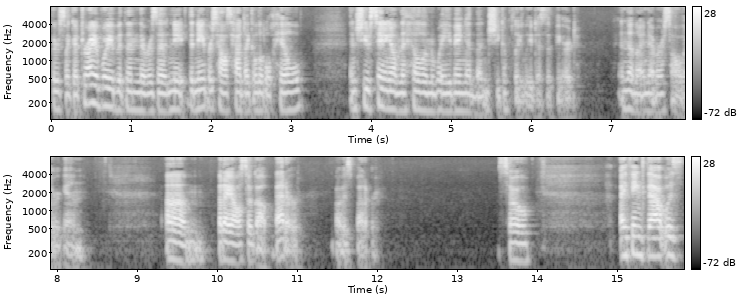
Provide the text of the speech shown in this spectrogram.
There's like a driveway, but then there was a na- the neighbor's house had like a little hill, and she was standing on the hill and waving, and then she completely disappeared, and then I never saw her again. Um, but I also got better. I was better. So I think that was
